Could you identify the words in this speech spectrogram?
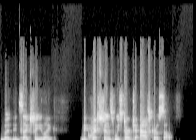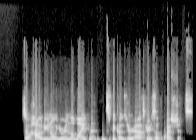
but it's actually like the questions we start to ask ourselves. So, how do you know you're in alignment? It's because you're asking yourself questions,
